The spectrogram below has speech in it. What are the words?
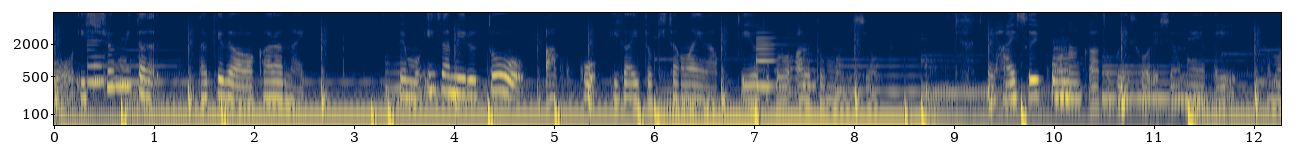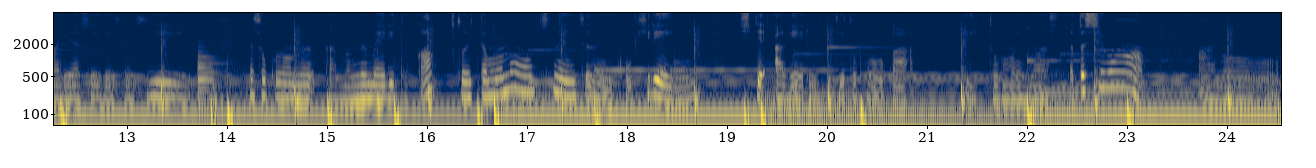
こう一瞬見ただけではわからない。でもいざ見るとあここ意外と汚いなっていうところあると思うんですよ。排水口なんかは特にそうですよね。やっぱりまりやすいですしそこのぬあのぬめりとかそういったものを常に常にこう綺麗にしてあげるっていうところがいいと思います。私はあの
